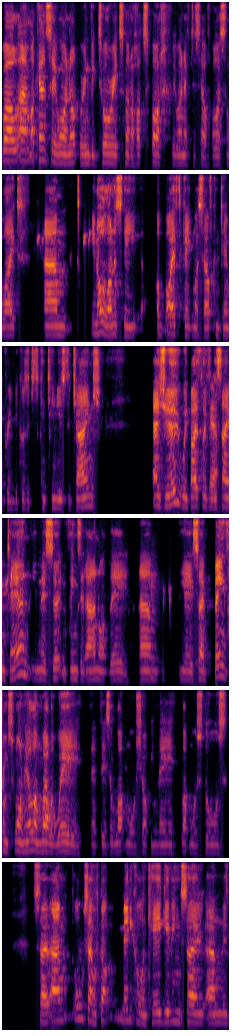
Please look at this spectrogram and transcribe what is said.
Well, um, I can't see why not. We're in Victoria, it's not a hot spot. We won't have to self isolate. Um, in all honesty, I have to keep myself contemporary because it just continues to change. As you, we both live yeah. in the same town, and there's certain things that are not there. Um, mm. yeah, so being from Swan Hill, I'm well aware that there's a lot more shopping there, a lot more stores. So um, also we've got medical and caregiving. So um, there's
